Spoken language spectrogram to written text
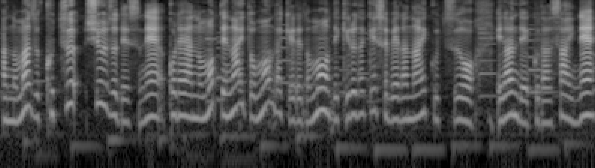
あのまず靴シューズですね。これあの持ってないと思うんだけれどもできるだけ滑らない靴を選んでくださいね。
